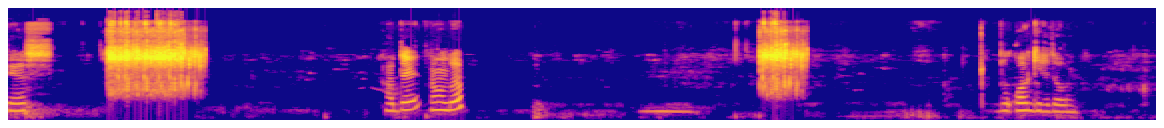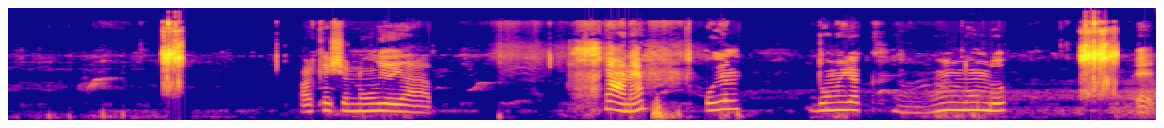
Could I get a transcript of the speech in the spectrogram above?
Kes. Hadi ne oldu? Buga girdi oyun. Arkadaşlar ne oluyor ya? Yani oyun donacak. Oyun dondu. Evet.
